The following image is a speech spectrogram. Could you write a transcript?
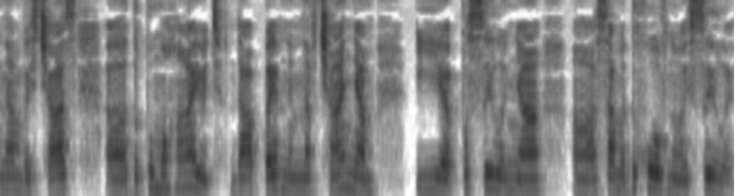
нам весь час е, допомагають да, певним навчанням і посилення саме духовної сили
